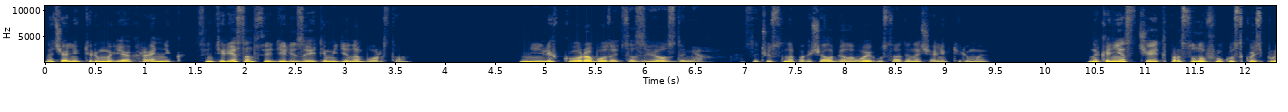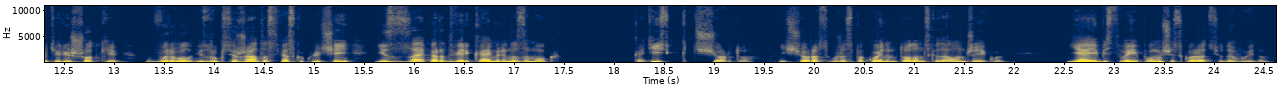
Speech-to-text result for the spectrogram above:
Начальник тюрьмы и охранник с интересом следили за этим единоборством. «Нелегко работать со звездами», — сочувственно покачал головой усатый начальник тюрьмы. Наконец Чейд, просунув руку сквозь прутья решетки, вырвал из рук сержанта связку ключей и запер дверь камеры на замок. «Катись к черту!» — еще раз уже спокойным тоном сказал он Джейку. Я и без твоей помощи скоро отсюда выйду».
